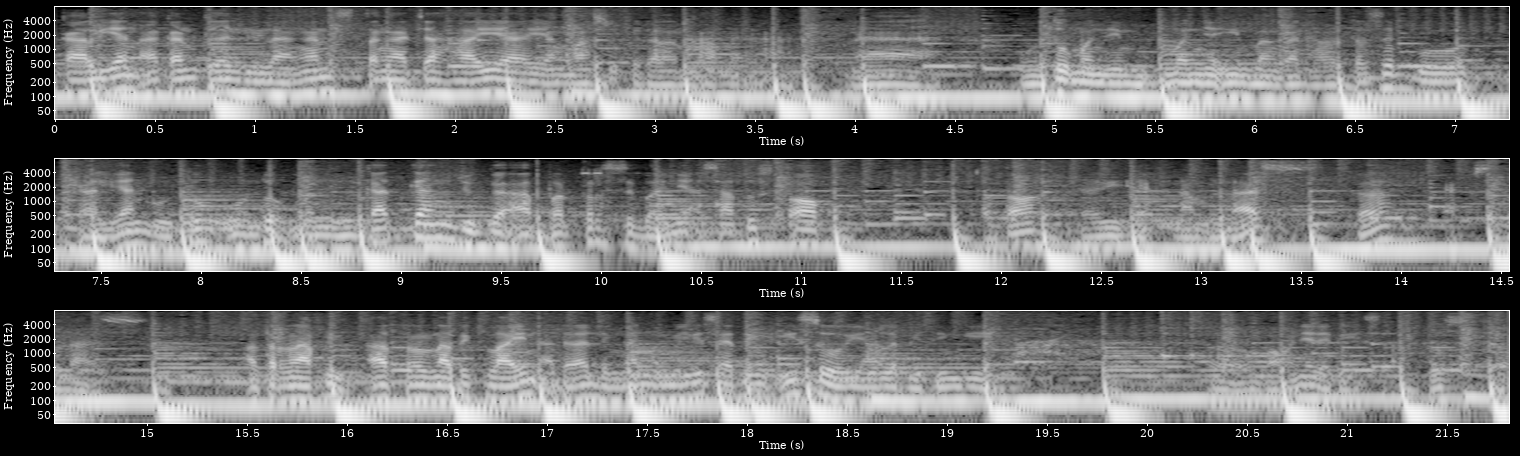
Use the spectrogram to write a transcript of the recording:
kalian akan kehilangan setengah cahaya yang masuk ke dalam kamera. Nah untuk menyeimbangkan hal tersebut kalian butuh untuk meningkatkan juga aperture sebanyak satu stop atau dari f16 ke f11 alternatif alternatif lain adalah dengan memilih setting ISO yang lebih tinggi. Umpamanya dari 100 ke 400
